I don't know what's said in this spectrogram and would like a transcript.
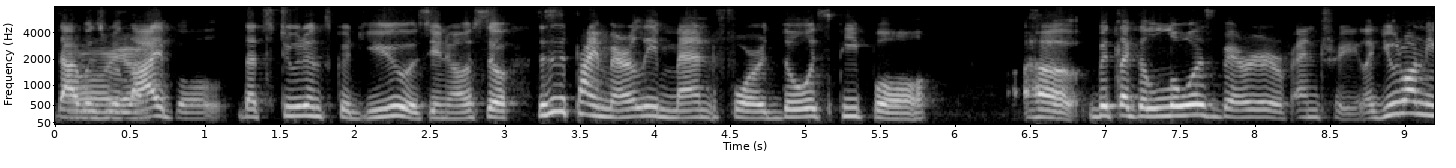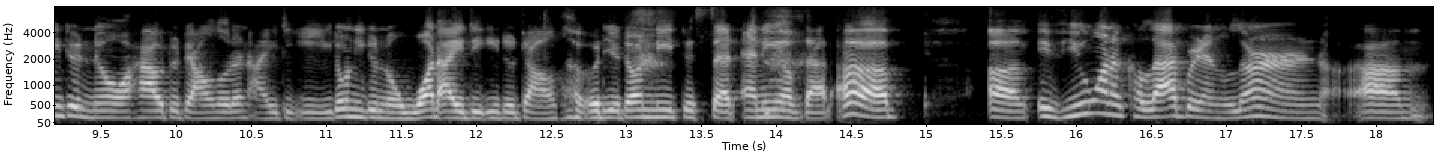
that oh, was reliable yeah. that students could use you know? So this is primarily meant for those people uh, with like the lowest barrier of entry. Like you don't need to know how to download an ide you don't need to know what ide to download. You don't need to set any of that up. Um, if you want to collaborate and learn um,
